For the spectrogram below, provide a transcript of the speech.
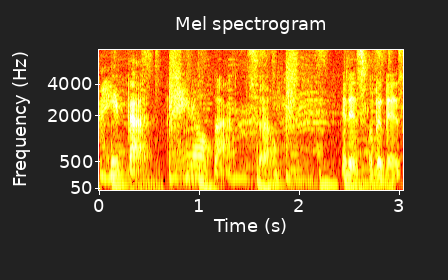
I hate that. I hate all that. So it is what it is.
